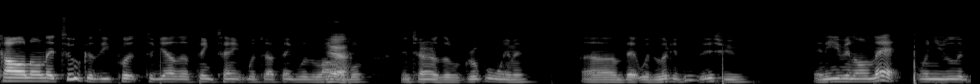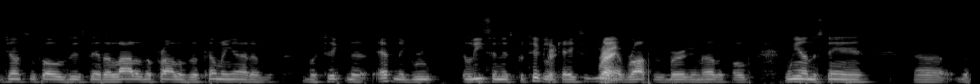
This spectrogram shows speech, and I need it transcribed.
called on that too because he put together a think tank, which I think was laudable in terms of a group of women um, that would look at these issues. And even on that, when you look juxtapose this, that a lot of the problems are coming out of a particular ethnic group, at least in this particular case. We Right. have Roethlisberger and other folks. We understand uh, the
